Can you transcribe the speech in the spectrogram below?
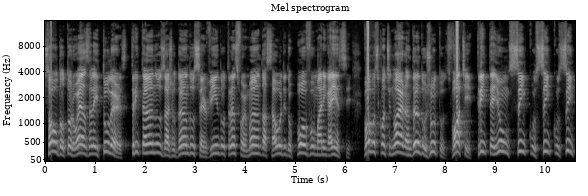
Sou o Dr. Wesley Tullers, 30 anos ajudando, servindo, transformando a saúde do povo maringaense. Vamos continuar andando juntos. Vote 31555.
